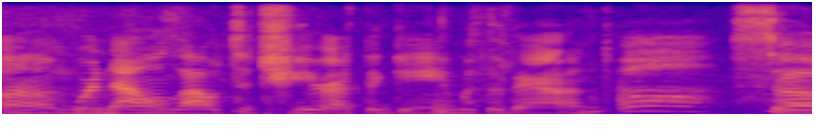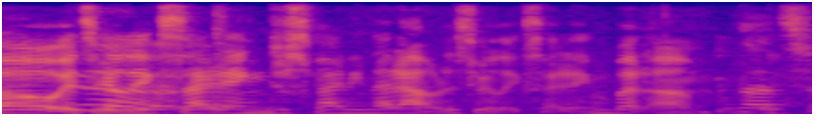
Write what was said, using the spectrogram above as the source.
um, we're now allowed to cheer at the game with the band. So it's really exciting. Just finding that out is really exciting. But um, That's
